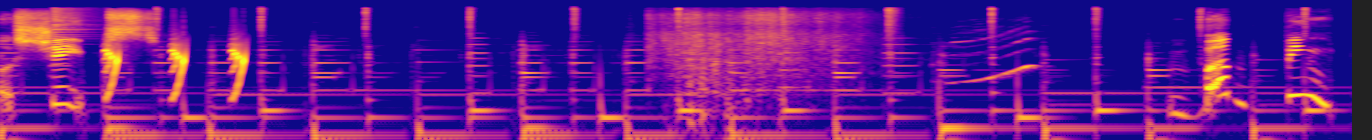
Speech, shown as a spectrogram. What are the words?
Rainbow shapes. Bub Pink.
